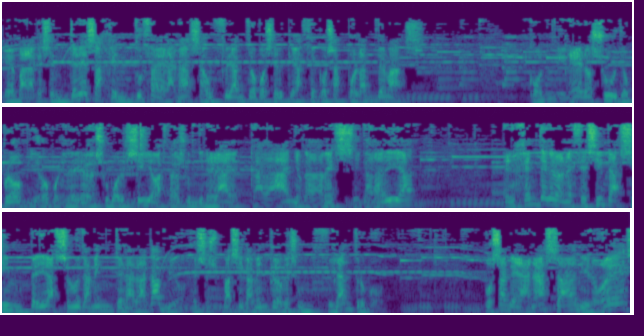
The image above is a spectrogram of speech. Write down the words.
Que para que se entere esa gentuza de la NASA, un filántropo es el que hace cosas por las demás, con dinero suyo propio, poniendo dinero en su bolsillo, gastándose un dineral cada año, cada mes y cada día, en gente que lo necesita sin pedir absolutamente nada a cambio. Eso es básicamente lo que es un filántropo. Cosa que la NASA ni lo es,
